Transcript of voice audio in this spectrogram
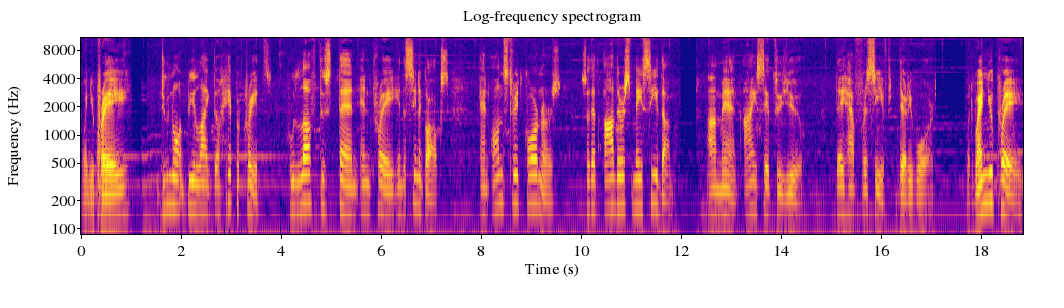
When you pray, do not be like the hypocrites who love to stand and pray in the synagogues and on street corners, so that others may see them. Amen, I say to you, they have received their reward. But when you pray,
